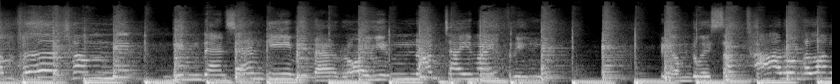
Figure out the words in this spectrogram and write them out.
อำเภอชำนิดดินแดนแสนดีมีแต่รอยยิ้มน้ำใจไมตรีเปี่ยมด้วยศรัทธารวมพลัง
